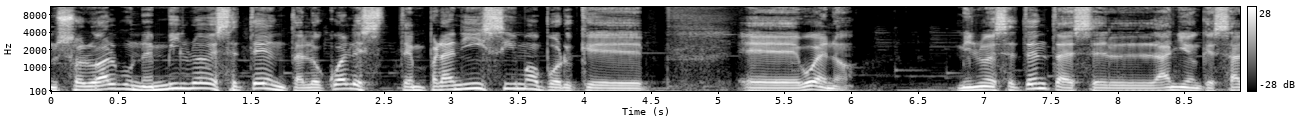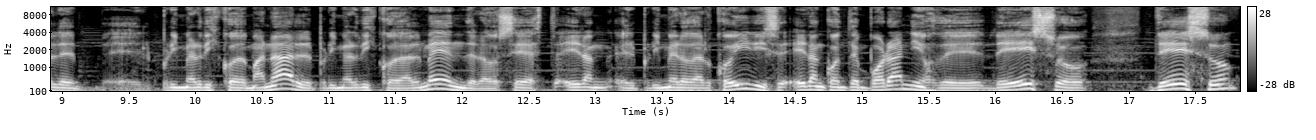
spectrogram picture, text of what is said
un solo álbum en 1970, lo cual es tempranísimo porque, eh, bueno, 1970 es el año en que sale el primer disco de Manal, el primer disco de Almendra, o sea, eran el primero de Arcoiris, eran contemporáneos de, de eso, de eso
